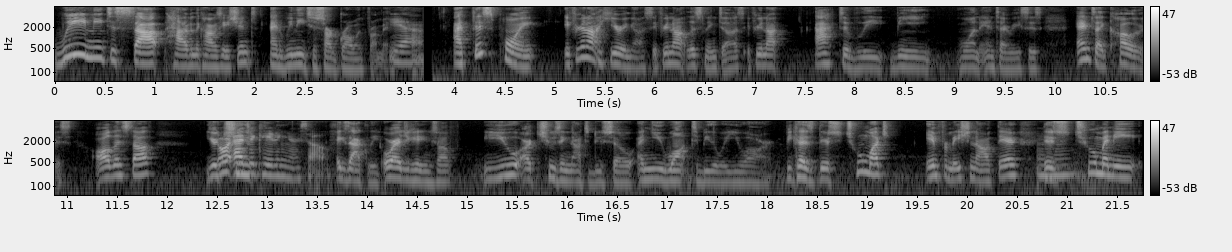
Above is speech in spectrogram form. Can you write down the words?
We need to stop having the conversations and we need to start growing from it. Yeah. At this point, if you're not hearing us, if you're not listening to us, if you're not actively being one anti-racist, anti-colorist, all this stuff, you're Or choo- educating yourself. exactly or educating yourself. You are choosing not to do so, and you want to be the way you are because there's too much information out there. There's mm-hmm. too many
